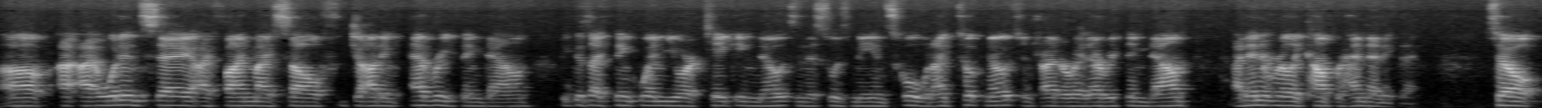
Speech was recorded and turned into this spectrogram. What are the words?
Uh, I, I wouldn't say I find myself jotting everything down because I think when you are taking notes, and this was me in school, when I took notes and tried to write everything down, I didn't really comprehend anything. So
